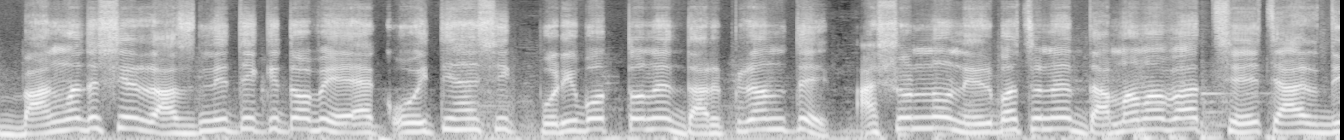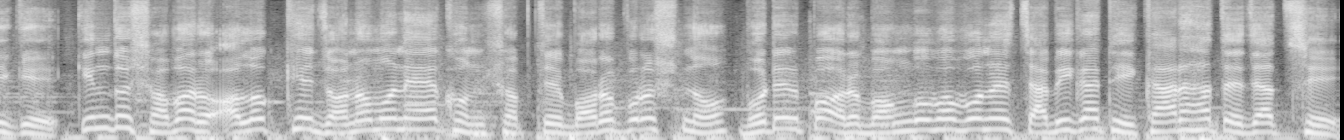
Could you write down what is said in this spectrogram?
বাংলাদেশের রাজনীতি কি তবে এক ঐতিহাসিক পরিবর্তনের দ্বারপ্রান্তে? আসন্ন নির্বাচনের দামামা বাড়ছে চারদিকে। কিন্তু সবার অলক্ষ্যে জনমনে এখন সবচেয়ে বড় প্রশ্ন, ভোটের পর বঙ্গভবনের চাবিকাঠি কার হাতে যাচ্ছে?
